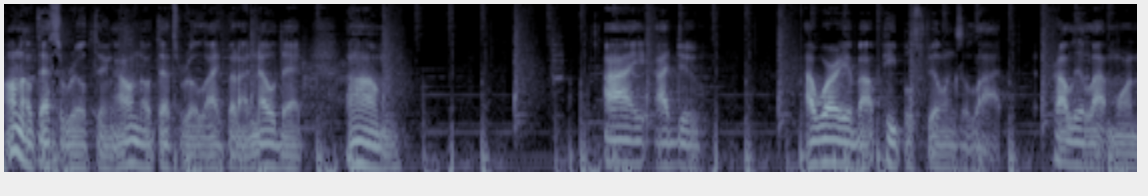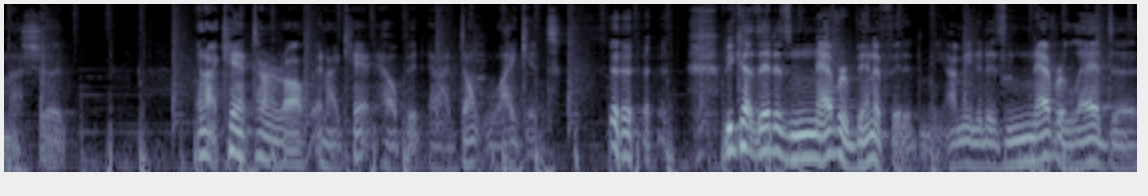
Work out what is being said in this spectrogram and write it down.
I don't know if that's a real thing. I don't know if that's real life but i know that um, i i do. I worry about people's feelings a lot probably a lot more than i should and I can't turn it off and I can't help it and I don't like it. because it has never benefited me. I mean, it has never led to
